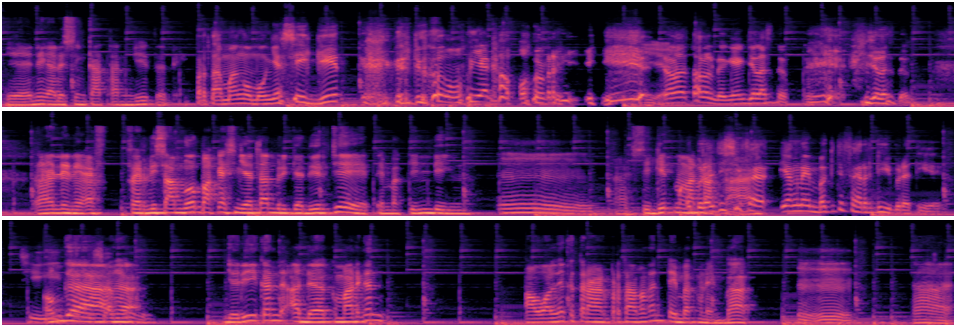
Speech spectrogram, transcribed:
Ya ini ada singkatan gitu nih. Pertama ngomongnya Sigit, kedua ngomongnya Kapolri. Iya. Tolong, tolong dong yang jelas dong. jelas dong. Nah ini nih, Ferdi Sambo pakai senjata Brigadir J, tembak dinding. Hmm. Nah, Sigit Oh, mengatakan, berarti si Fer- yang nembak itu Ferdi berarti ya? Si Oh, enggak, enggak. jadi kan ada kemarin kan awalnya keterangan pertama kan tembak menembak. Mm-mm. Nah,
